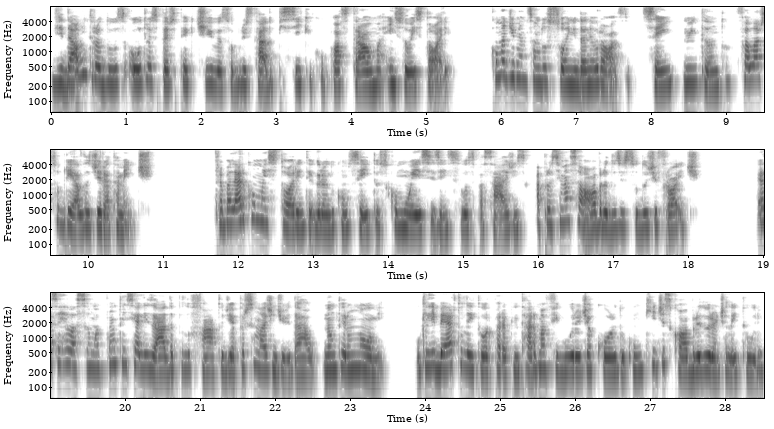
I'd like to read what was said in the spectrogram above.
Vidal introduz outras perspectivas sobre o estado psíquico pós-trauma em sua história, como a dimensão do sonho e da neurose, sem, no entanto, falar sobre elas diretamente. Trabalhar com uma história integrando conceitos como esses em suas passagens aproxima essa obra dos estudos de Freud, essa relação é potencializada pelo fato de a personagem de Vidal não ter um nome, o que liberta o leitor para pintar uma figura de acordo com o que descobre durante a leitura.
